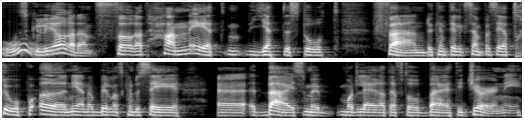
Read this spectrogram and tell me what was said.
Oh. skulle göra den. För att han är ett jättestort fan. Du kan till exempel se, jag tror på ön i en av bilderna så kan du se eh, ett berg som är modellerat efter berget i Journey.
